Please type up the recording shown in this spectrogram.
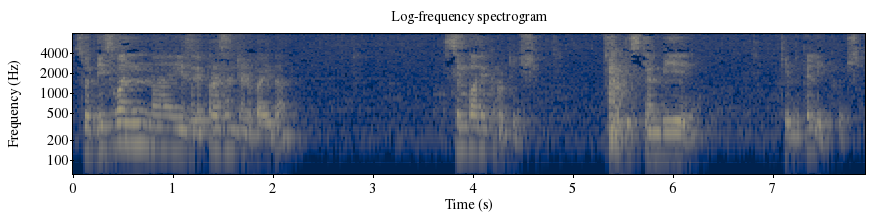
So this one uh, is represented by the symbolic notation. So this can be a chemical equation.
